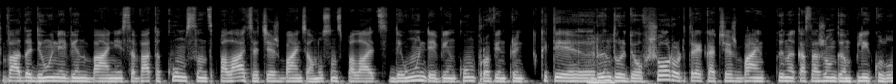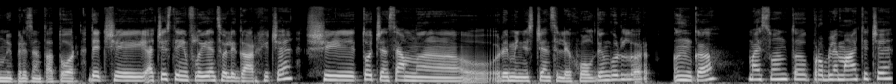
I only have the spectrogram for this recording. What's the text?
vadă de unde vin banii, să vadă cum sunt spălați acești bani sau nu sunt spălați, de unde vin, cum provin, prin câte mhm. rânduri de offshore-uri trec acești bani până ca să ajungă în plicul unui prezentator. Deci aceste influențe oligarhice și tot ce înseamnă reminiscențele holdingurilor încă mai sunt uh, problematice.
